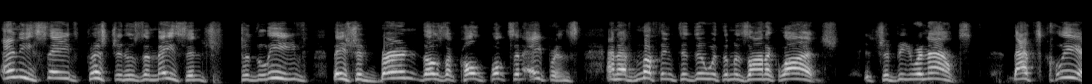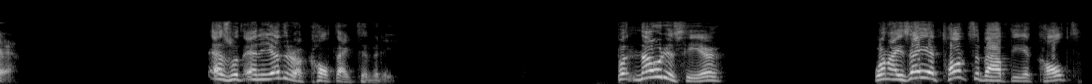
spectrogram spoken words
Any saved Christian who's a Mason should leave. They should burn those occult books and aprons and have nothing to do with the Masonic Lodge. It should be renounced. That's clear. As with any other occult activity. But notice here, when Isaiah talks about the occult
